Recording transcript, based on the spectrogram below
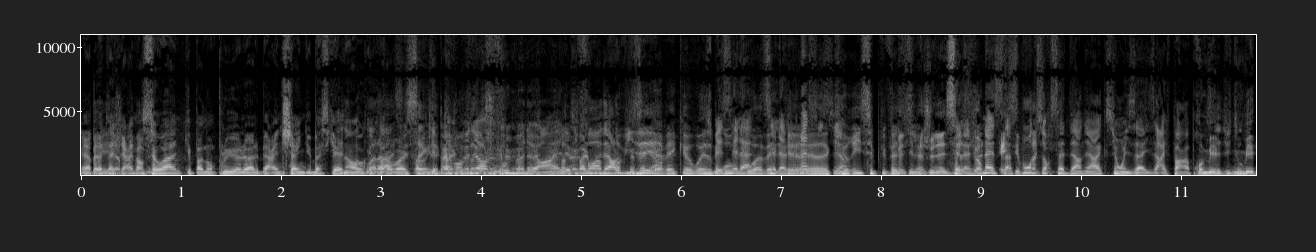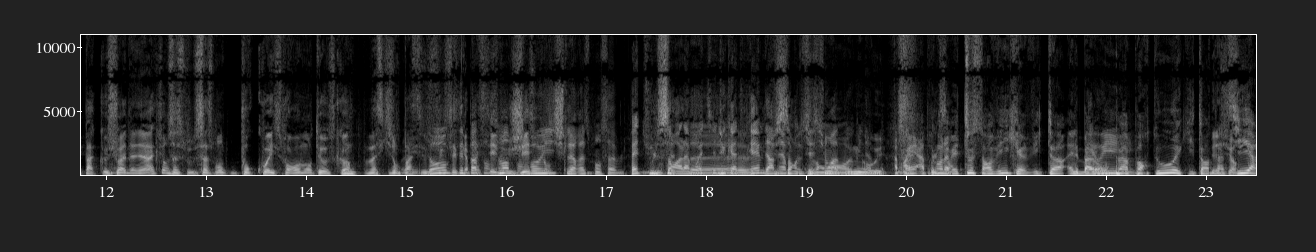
Et après, bah, t'as Jérémy. Sohan, qui est pas non plus le Albert Einstein du basket. Non, donc, voilà, c'est ça qui est pas le meneur le plus meneur. il faut improviser avec euh, Mais Westbrook ou avec la jeunesse euh, hein. Curry, c'est plus Mais c'est facile. la jeunesse, C'est la jeunesse, ça se ça sur cette dernière action. Ils n'arrivent pas à improviser mais, du tout. mais pas que sur la dernière action, ça se, montre pourquoi ils sont remontés au score, parce qu'ils n'ont pas cette capacité de gestion. Le responsable. En fait, tu le sens à la moitié du euh, quatrième, tu Dernière sens qu'ils possession abominable. Oui. Après, on avait tous envie que Victor ait le ballon peu importe où et qu'il tente un tir,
